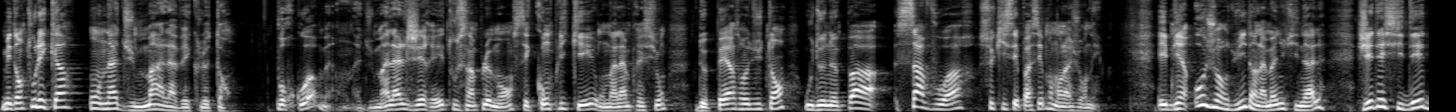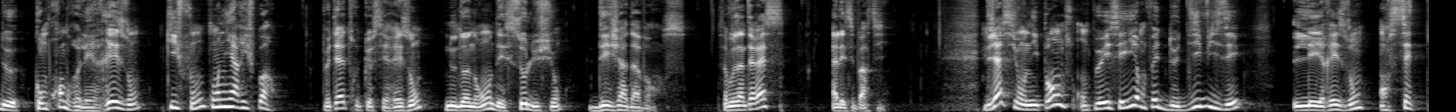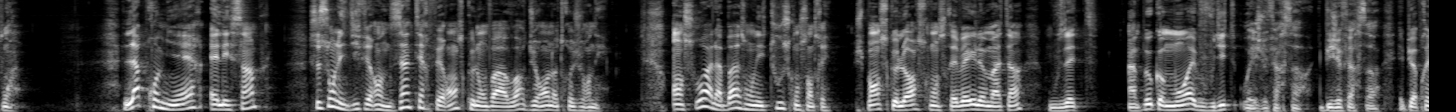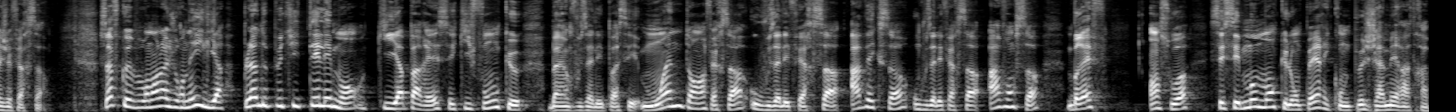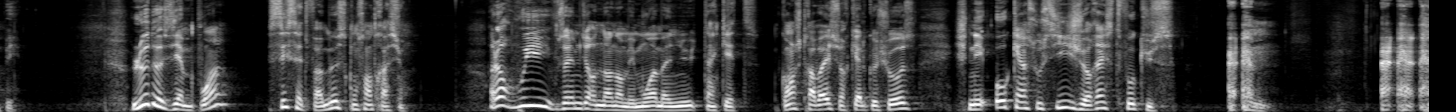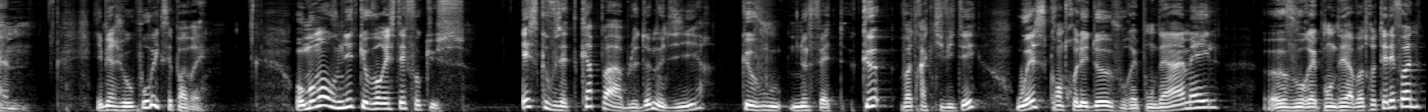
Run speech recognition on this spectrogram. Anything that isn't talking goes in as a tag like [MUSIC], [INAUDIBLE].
Mais dans tous les cas, on a du mal avec le temps. Pourquoi? Ben, On a du mal à le gérer, tout simplement. C'est compliqué, on a l'impression de perdre du temps ou de ne pas savoir ce qui s'est passé pendant la journée. Eh bien aujourd'hui, dans la manutinale, j'ai décidé de comprendre les raisons qui font qu'on n'y arrive pas. Peut-être que ces raisons nous donneront des solutions déjà d'avance. Ça vous intéresse? Allez, c'est parti. Déjà, si on y pense, on peut essayer en fait de diviser les raisons en sept points. La première, elle est simple, ce sont les différentes interférences que l'on va avoir durant notre journée. En soi, à la base, on est tous concentrés. Je pense que lorsqu'on se réveille le matin, vous êtes un peu comme moi et vous vous dites ouais je vais faire ça et puis je vais faire ça et puis après je vais faire ça. Sauf que pendant la journée il y a plein de petits éléments qui apparaissent et qui font que ben vous allez passer moins de temps à faire ça ou vous allez faire ça avec ça ou vous allez faire ça avant ça. Bref, en soi, c'est ces moments que l'on perd et qu'on ne peut jamais rattraper. Le deuxième point, c'est cette fameuse concentration. Alors oui, vous allez me dire non non mais moi Manu, t'inquiète. Quand je travaille sur quelque chose, je n'ai aucun souci, je reste focus. Eh bien, je vais vous prouver que c'est pas vrai. Au moment où vous me dites que vous restez focus, est-ce que vous êtes capable de me dire que vous ne faites que votre activité ou est-ce qu'entre les deux, vous répondez à un mail, euh, vous répondez à votre téléphone,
